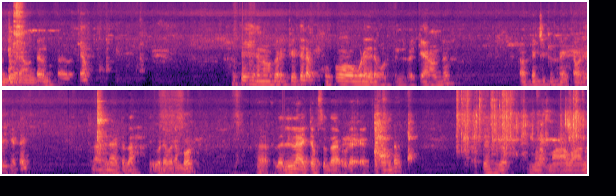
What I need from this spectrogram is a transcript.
എന്ത് നമുക്ക് അത് വെക്കാം. ഓക്കെ ഇത് നമുക്കൊരു കിട്ടില ഉപ്പുമാവ് കൂടെ ഇതിന്റെ കൂട്ടത്തിൽ വെക്കാനുണ്ട്. ഓക്കെ ചിക്കൻ ഫ്രൈ ഒക്കെ അവിടെ ഇരിക്കട്ടെ. അതിനായിട്ട് ഇതാ ഇവിടെ വരുമ്പോൾ എല്ലാ ഐറ്റംസും ഇതാ ഇവിടെ എടുത്തിട്ടുണ്ട്. ഓക്കെ ഇത് നമ്മളെ മാവാണ്.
